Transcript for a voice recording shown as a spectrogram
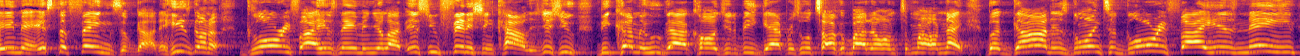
Amen. It's the things of God. And He's going to glorify His name in your life. It's you finishing college. It's you becoming who God called you to be, Gappers. We'll talk about it on tomorrow night. But God is going to glorify His name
